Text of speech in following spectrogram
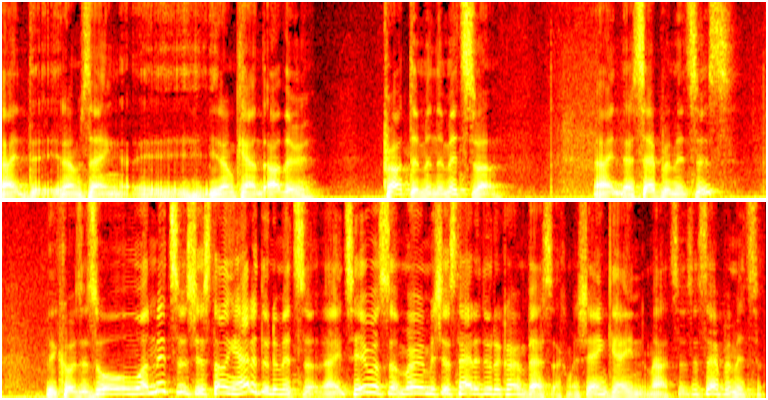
right? You know what I'm saying? You don't count other pratim in the mitzvah, right? They're separate mitzvahs because it's all one mitzvah. It's just telling you how to do the mitzvah, right? So here was some Miriam is just how to do the Karim Pesach. Mashen Kain Matzah is a separate mitzvah.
